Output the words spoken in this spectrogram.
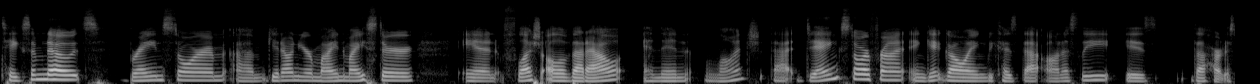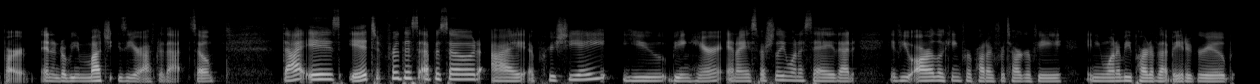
Take some notes, brainstorm, um, get on your MindMeister and flush all of that out and then launch that dang storefront and get going because that honestly is the hardest part and it'll be much easier after that. So that is it for this episode. I appreciate you being here. And I especially want to say that if you are looking for product photography and you want to be part of that beta group,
